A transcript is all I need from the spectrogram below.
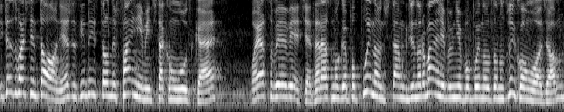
I to jest właśnie to, nie? Że z jednej strony fajnie mieć taką łódkę, bo ja sobie, wiecie, teraz mogę popłynąć tam, gdzie normalnie bym nie popłynął tą zwykłą łodzią.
